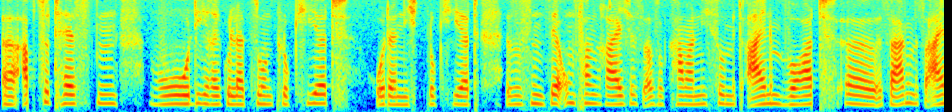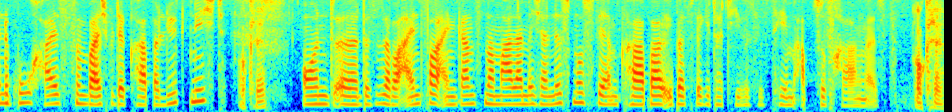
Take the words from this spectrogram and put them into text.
äh, abzutesten, wo die Regulation blockiert oder nicht blockiert. Es ist ein sehr umfangreiches, also kann man nicht so mit einem Wort äh, sagen. Das eine Buch heißt zum Beispiel Der Körper lügt nicht. Okay. Und äh, das ist aber einfach ein ganz normaler Mechanismus, der im Körper übers vegetative System abzufragen ist. Okay,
